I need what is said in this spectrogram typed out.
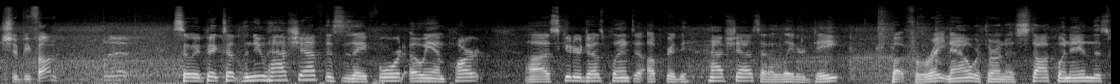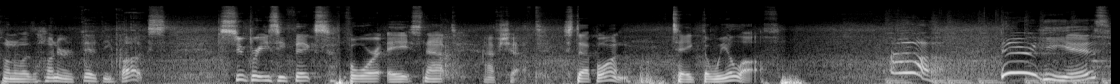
Should be fun. So we picked up the new half shaft. This is a Ford OEM part. Uh, Scooter does plan to upgrade the half shafts at a later date, but for right now we're throwing a stock one in. This one was 150 bucks. Super easy fix for a snapped half shaft. Step one, take the wheel off. Ah, there he is.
